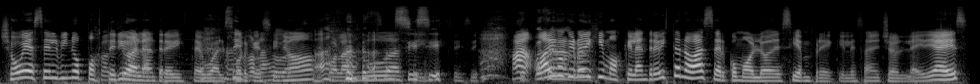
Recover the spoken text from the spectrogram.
Yo voy a hacer el vino posterior a la entrevista igual, Sí, por porque si no, por las dudas. Sí, sí, sí. sí, sí. Ah, Después algo que no dijimos, que la entrevista no va a ser como lo de siempre que les han hecho. La idea es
